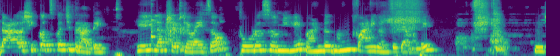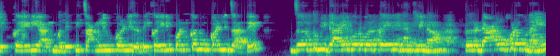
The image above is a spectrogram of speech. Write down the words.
डाळ अशी कचकचीत राहते. हेही लक्षात ठेवायचं. थोडस मी हे भांड धुवून पाणी घालते त्यामध्ये. म्हणजे कैरी आतमध्ये ती चांगली उकळली जाते. कैरी पटकन उकळली जाते. जर तुम्ही डाळी बरोबर कैरी घातली ना तर डाळ उकडत नाही.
